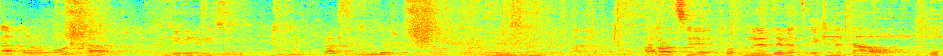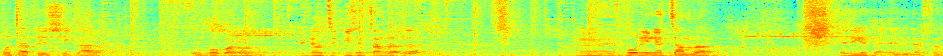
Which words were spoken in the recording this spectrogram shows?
তারপরে বর্ষা, বিভিন্ন কিছু প্রাচীন যুগের বিভিন্ন আর আছে। প্রথমে দেখা এখানে দাও, উপজাতির শিকার উপকরণ। এটা হচ্ছে কিসের চামড়া যে? আহ, হরিণের চামড়া। এদিকে এদিকে আসো।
